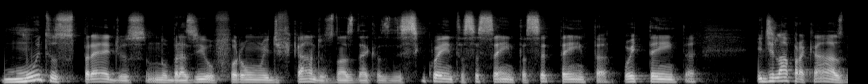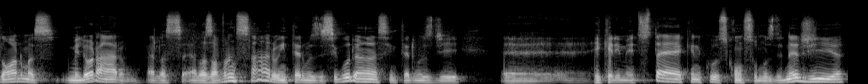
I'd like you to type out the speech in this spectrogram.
muitos prédios no Brasil foram edificados nas décadas de 50, 60, 70, 80 e de lá para cá as normas melhoraram, elas, elas avançaram em termos de segurança, em termos de é, requerimentos técnicos, consumos de energia.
